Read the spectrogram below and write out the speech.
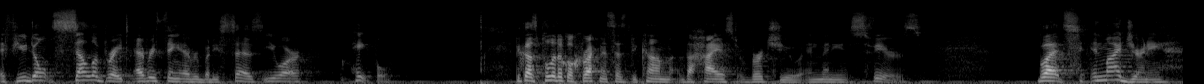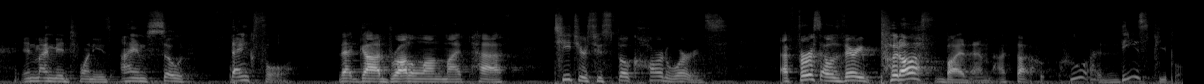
if you don't celebrate everything everybody says, you are hateful. Because political correctness has become the highest virtue in many spheres. But in my journey, in my mid 20s, I am so thankful that God brought along my path teachers who spoke hard words. At first, I was very put off by them. I thought, who are these people?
